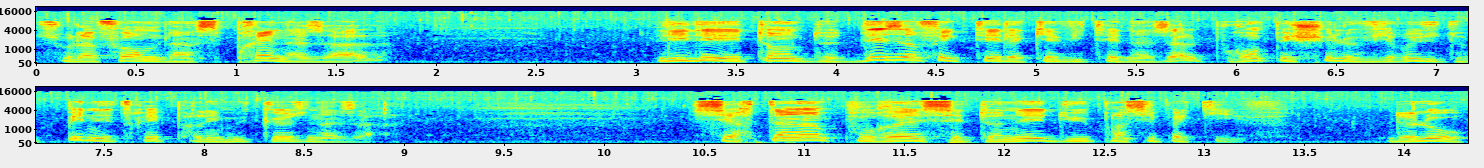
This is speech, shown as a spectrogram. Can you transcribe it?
sous la forme d'un spray nasal, l'idée étant de désinfecter la cavité nasale pour empêcher le virus de pénétrer par les muqueuses nasales. Certains pourraient s'étonner du principe actif, de l'eau,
